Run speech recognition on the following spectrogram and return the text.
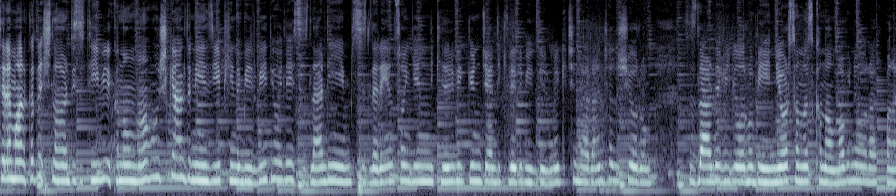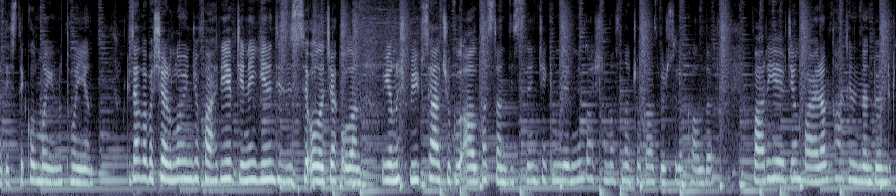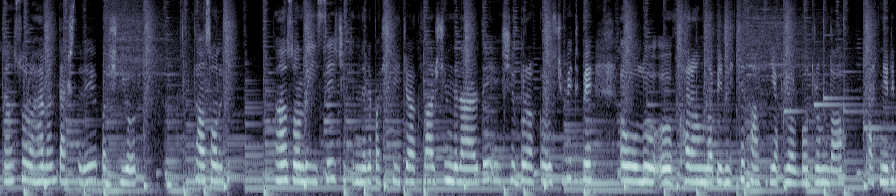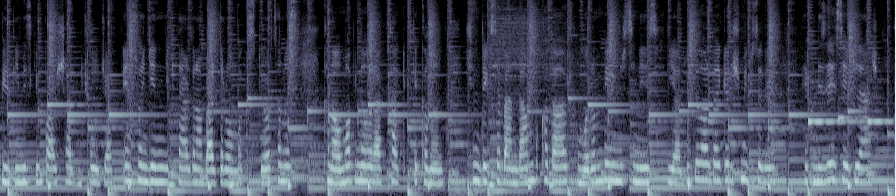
Selam arkadaşlar, Dizi TV kanalına hoş geldiniz. Yepyeni bir video ile sizlerleyim. Sizlere en son yenilikleri ve güncellikleri bildirmek için her an çalışıyorum. Sizler de videolarımı beğeniyorsanız kanalıma abone olarak bana destek olmayı unutmayın. Güzel ve başarılı oyuncu Fahriye Evcen'in yeni dizisi olacak olan Uyanış Büyük Selçuklu Alparslan dizisinin çekimlerinin başlamasına çok az bir süre kaldı. Fahriye Evcen bayram tatilinden döndükten sonra hemen derslere başlıyor. Daha sonra daha sonra ise çekimlere başlayacaklar. Şimdilerde eşi Burak Özçivit ve oğlu e, Karan'la birlikte tatil yapıyor Bodrum'da. Partneri bildiğimiz gibi Barış Arduç olacak. En son yeniliklerden haberdar olmak istiyorsanız kanalıma abone olarak takipte kalın. Şimdilik ise benden bu kadar. Umarım beğenirsiniz. Diğer videolarda görüşmek üzere. Hepinize sevgiler.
